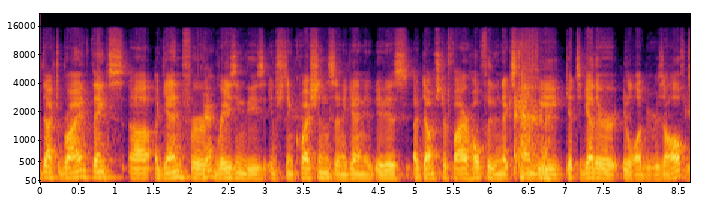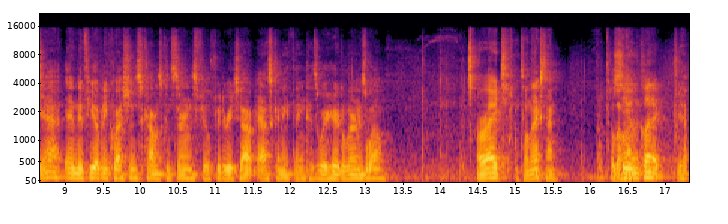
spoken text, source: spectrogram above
Dr. Brian, thanks uh, again for Yeah. raising these interesting questions. And again, it, it is a dumpster fire. Hopefully, the next time we get together, it'll all be resolved. Yeah, and if you have any questions, comments, concerns, feel free to reach out, ask anything, because we're here to learn as well. All right. Until next time. See you in the clinic. Yep.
